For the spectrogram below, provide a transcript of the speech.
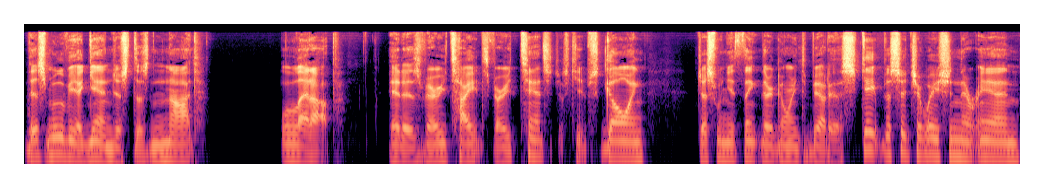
This movie, again, just does not let up. It is very tight, it's very tense, it just keeps going. Just when you think they're going to be able to escape the situation they're in,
